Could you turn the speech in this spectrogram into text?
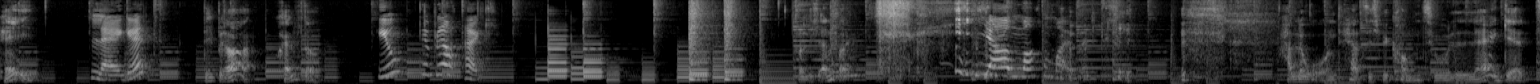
Hej! Läget? Det är bra. Själv då? Jo, det är bra tack. Soll ich anfangen? ja, mach mal bitte. Hallo und herzlich willkommen zu Läget,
